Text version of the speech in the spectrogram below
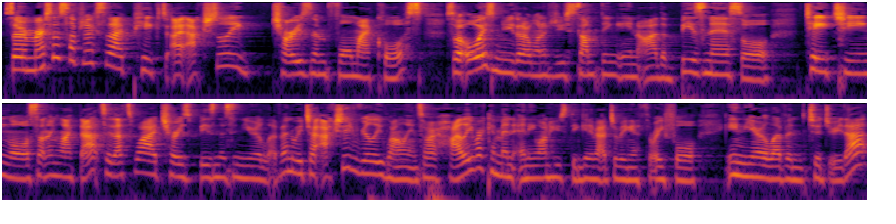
So most of the subjects that I picked, I actually chose them for my course. So I always knew that I wanted to do something in either business or teaching or something like that. So that's why I chose business in year 11, which I actually did really well in. So I highly recommend anyone who's thinking about doing a 3 4 in year 11 to do that.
